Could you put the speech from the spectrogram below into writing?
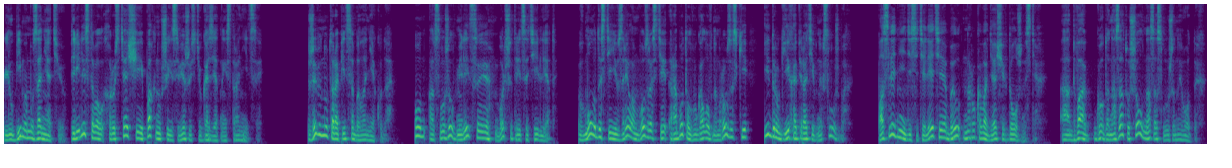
любимому занятию, перелистывал хрустящие, пахнувшие свежестью газетные страницы. Живину торопиться было некуда. Он отслужил в милиции больше 30 лет. В молодости и в зрелом возрасте работал в уголовном розыске и других оперативных службах. Последние десятилетия был на руководящих должностях, а два года назад ушел на заслуженный отдых.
